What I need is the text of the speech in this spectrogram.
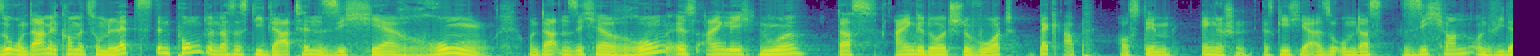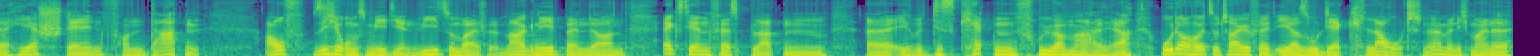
So, und damit kommen wir zum letzten Punkt und das ist die Datensicherung. Und Datensicherung ist eigentlich nur das eingedeutschte Wort Backup aus dem Englischen. Es geht hier also um das Sichern und Wiederherstellen von Daten auf Sicherungsmedien, wie zum Beispiel Magnetbändern, externen Festplatten, äh, Disketten früher mal, ja, oder heutzutage vielleicht eher so der Cloud. Ne? Wenn ich meine,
